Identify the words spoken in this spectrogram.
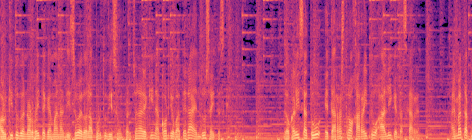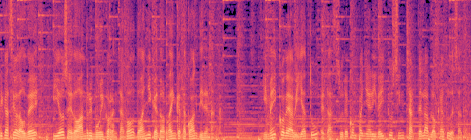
Aurkitu duen norbaitek eman aldizu edo lapurtu dizun pertsonarekin akordio batera heldu zaitezke. Lokalizatu eta arrastroa jarraitu ahalik eta azkarren. Hainbat aplikazio daude iOS edo Android mugikorrentzako doainik edo ordainketakoak direnak. Email kodea bilatu eta zure konpainiari deitu zin txartela blokeatu dezaten.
